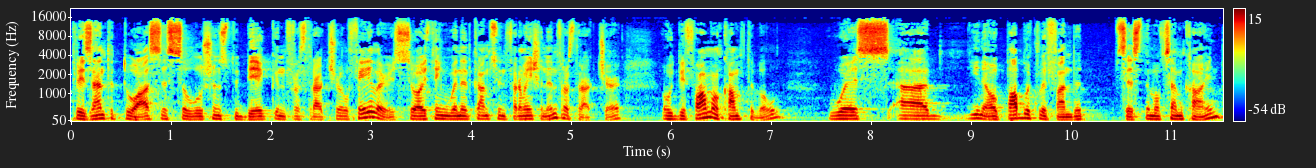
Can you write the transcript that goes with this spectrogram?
presented to us as solutions to big infrastructural failures. So I think when it comes to information infrastructure, I would be far more comfortable with uh, you know publicly funded system of some kind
